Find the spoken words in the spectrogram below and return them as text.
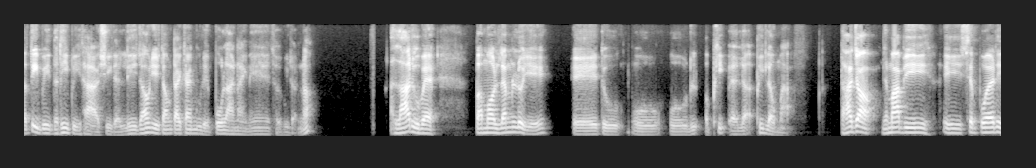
အတိပေးသတိပေးထားရှိတယ်။လေကြောင်းရေကြောင်းတိုက်ခိုက်မှုတွေပိုလာနိုင်တယ်ဆိုပြီးတော့နော်။အလားတူပဲဗမော်လက်မလွတ်ရေအေးသူဟိုဟိုအဖိအဖိလုံမှာ ဒါကြောင့်မြန်မာပြည်အေးစစ်ပွဲတွေ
